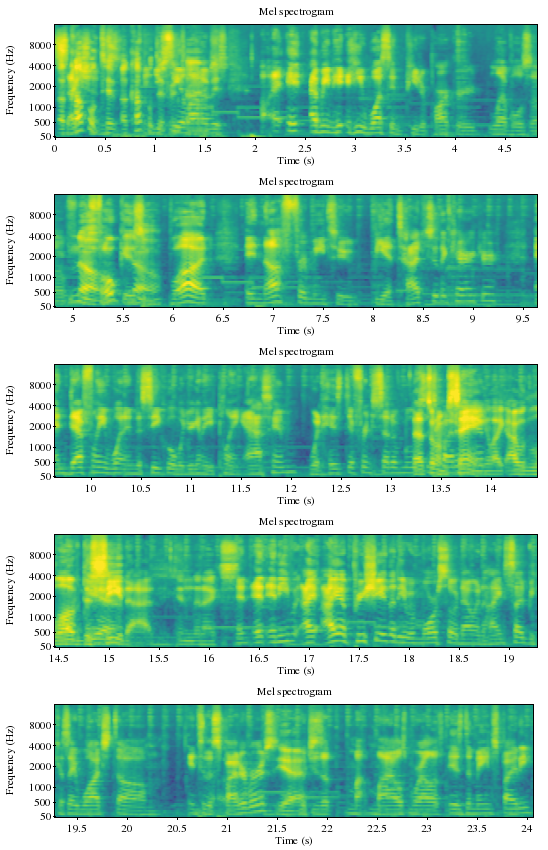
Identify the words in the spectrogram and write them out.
complete a couple sections, ti- a couple and you see a different lot of times. his. Uh, It, I mean, he, he wasn't Peter Parker levels of No, focus, no. but enough for me to be attached to the character, and definitely when in the sequel when you're going to be playing as him with his different set of moves. That's to what I'm saying. Like I would love to yeah. see that in the next. and, and, and even I, I appreciate that even more so now in hindsight because I watched um Into the Spider Verse, yeah. which is a M- Miles Morales is the main Spidey.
